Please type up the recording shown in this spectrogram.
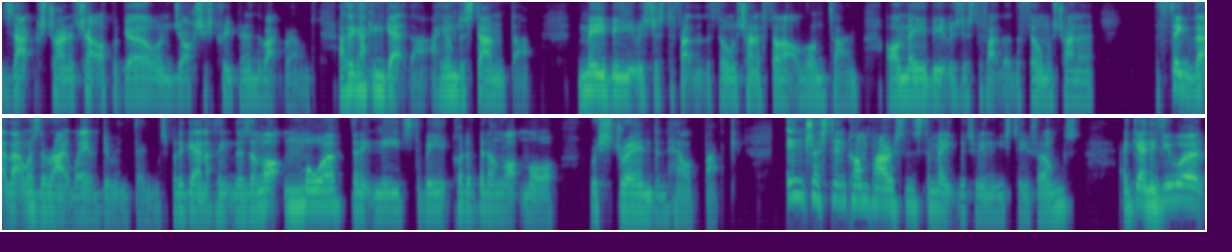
Zach's trying to chat up a girl and Josh is creeping in the background. I think I can get that. I understand that. Maybe it was just the fact that the film was trying to fill out a runtime, or maybe it was just the fact that the film was trying to think that that was the right way of doing things. But again, I think there's a lot more than it needs to be. It could have been a lot more restrained and held back. Interesting comparisons to make between these two films. Again, if you were,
